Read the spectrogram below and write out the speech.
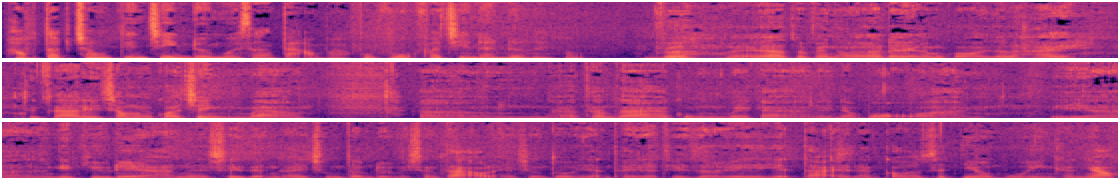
học tập trong tiến trình đổi mới sáng tạo và phục vụ phát triển đất nước hay không? Vâng, vậy tôi phải nói ở đây là một câu hỏi rất là hay. Thực ra thì trong cái quá trình mà uh, tham gia cùng với cả lãnh đạo bộ uh, thì uh, nghiên cứu đề án để xây dựng cái trung tâm đổi mới sáng tạo này chúng tôi nhận thấy là thế giới hiện tại đang có rất nhiều mô hình khác nhau.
